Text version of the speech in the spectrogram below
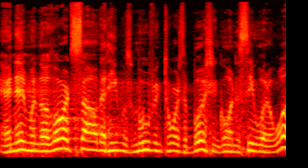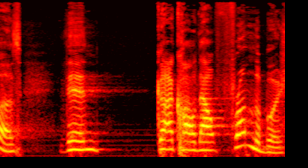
And then when the Lord saw that he was moving towards the bush and going to see what it was, then God called out from the bush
